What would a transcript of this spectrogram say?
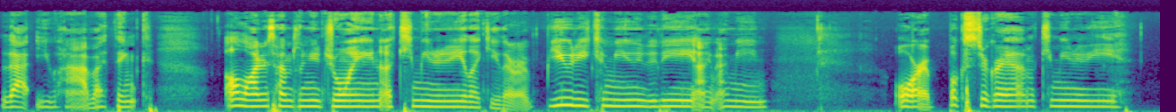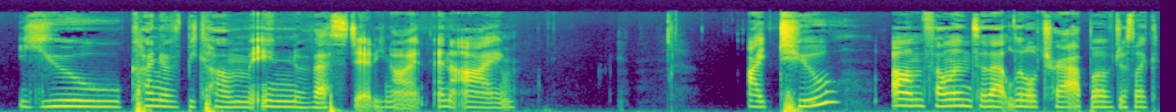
that you have. I think a lot of times when you join a community, like either a beauty community, I, I mean, or a bookstagram community, you kind of become invested, you know, and I, I too, um, fell into that little trap of just like,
